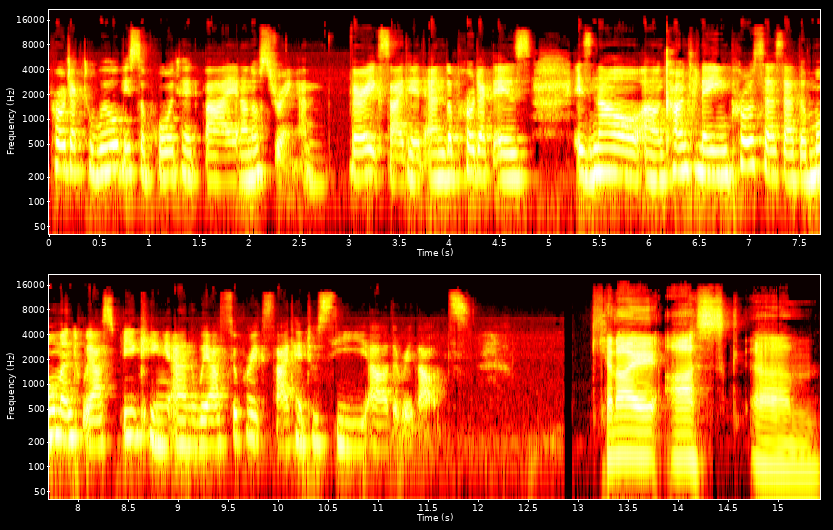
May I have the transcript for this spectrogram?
project will be supported by Nanostring. I'm very excited. And the project is is now uh, currently in process at the moment we are speaking, and we are super excited to see uh, the results. Can I ask um,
